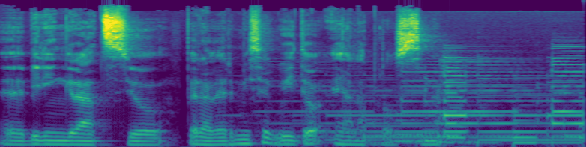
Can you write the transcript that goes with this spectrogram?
Eh, vi ringrazio per avermi seguito e alla prossima.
